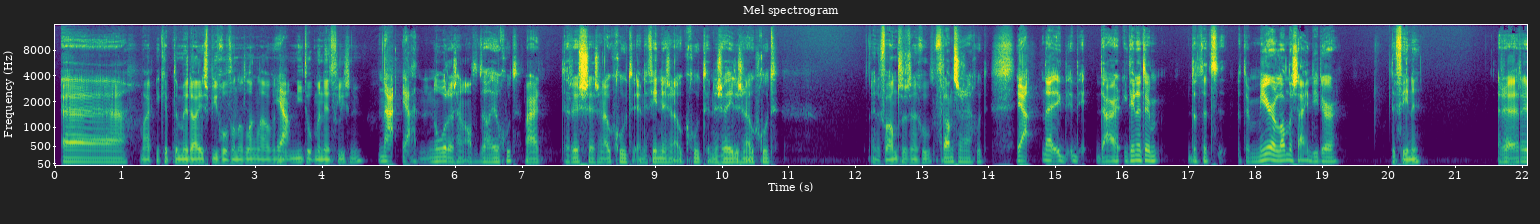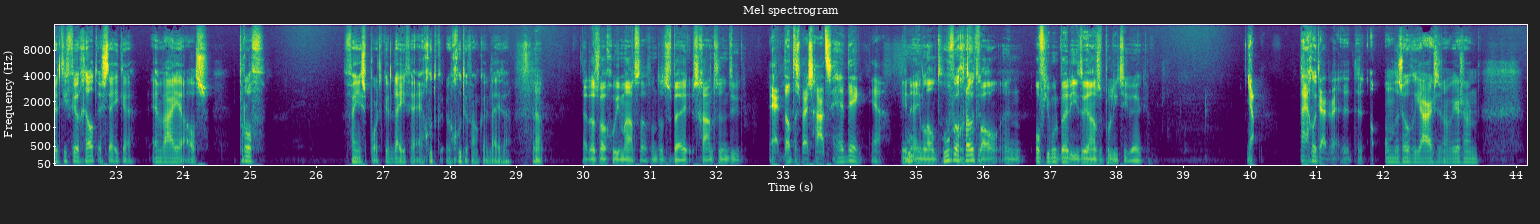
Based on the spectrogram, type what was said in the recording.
Eh, Maar ik heb de medaillespiegel van het langlaufen Ja. niet op mijn netvlies nu. nou ja, de Noorden zijn altijd wel heel goed. Maar de Russen zijn ook goed. En de Finnen zijn ook goed. En de Zweden zijn ook goed. En de Fransen zijn goed. Fransen zijn goed. Ja, nee, ik, ik- daar, ik denk dat er, dat, het, dat er meer landen zijn die er De Finnen. re- relatief veel geld in steken. En waar je als prof van je sport kunt leven. En goed, goed ervan kunt leven. Ja. ja, dat is wel een goede maatstaf. Want dat is bij schaatsen natuurlijk Ja, dat is bij schaatsen het ding. Ja. in één land hoeveel grote- geval. En of je moet bij de Italiaanse politie werken. Ja. Nou ja, goed. Ja, om de zoveel jaar is er dan weer zo'n...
